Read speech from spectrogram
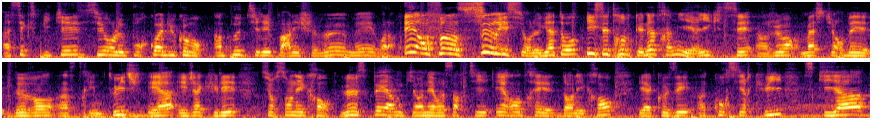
à s'expliquer sur le pourquoi du comment. Un peu tiré par les cheveux, mais voilà. Et enfin, cerise sur le gâteau, il se trouve que notre ami Eric s'est un jour masturbé devant un stream Twitch et a éjaculé sur son écran. Le sperme qui en est ressorti est rentré dans l'écran et a causé un court-circuit, ce qui a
